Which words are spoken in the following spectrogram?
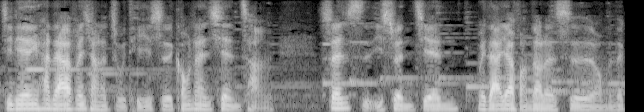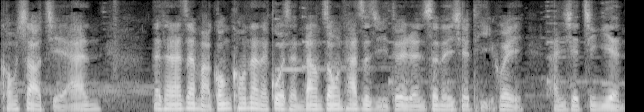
今天和大家分享的主题是空难现场，生死一瞬间。为大家邀访到的是我们的空少杰安，来谈谈在马公空难的过程当中，他自己对人生的一些体会和一些经验。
